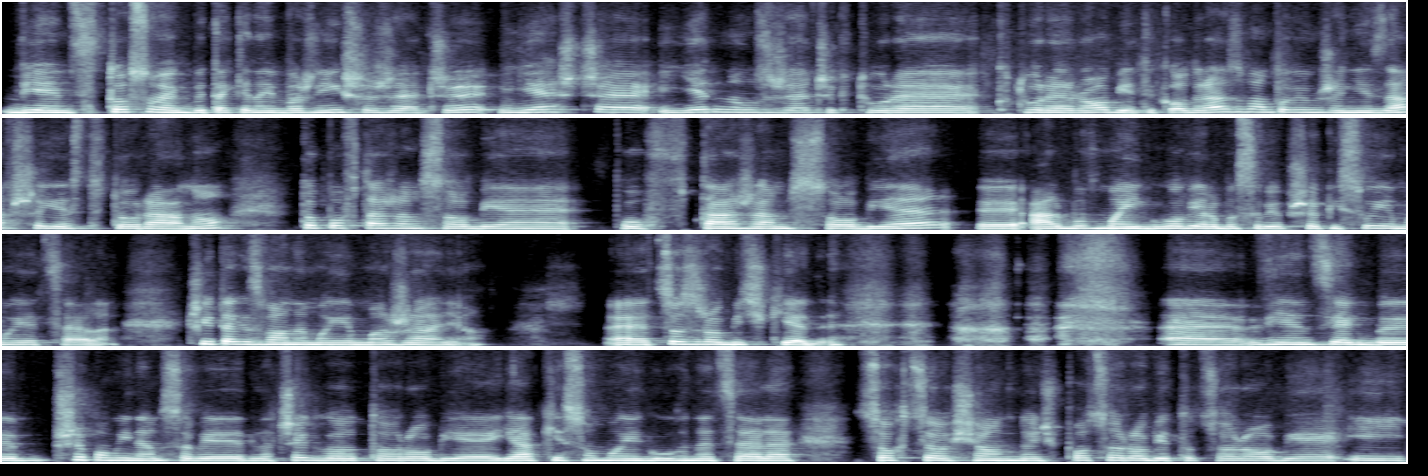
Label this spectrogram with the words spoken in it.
Więc to są jakby takie najważniejsze rzeczy. Jeszcze jedną z rzeczy, które, które robię, tylko od razu Wam powiem, że nie zawsze jest to rano, to powtarzam sobie, powtarzam sobie y, albo w mojej głowie, albo sobie przepisuję moje cele, czyli tak zwane moje marzenia. E, co zrobić kiedy? E, więc jakby przypominam sobie, dlaczego to robię, jakie są moje główne cele, co chcę osiągnąć, po co robię to, co robię, i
